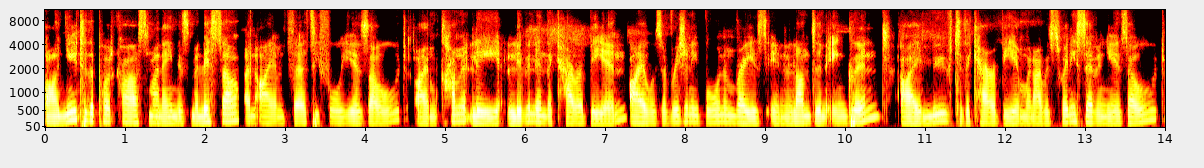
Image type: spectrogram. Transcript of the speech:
are new to the podcast, my name is Melissa, and I am 34 years old. I'm currently living in the Caribbean Caribbean. I was originally born and raised in London, England. I moved to the Caribbean when I was 27 years old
